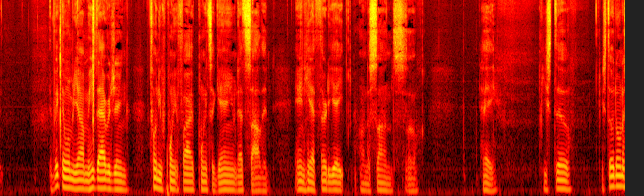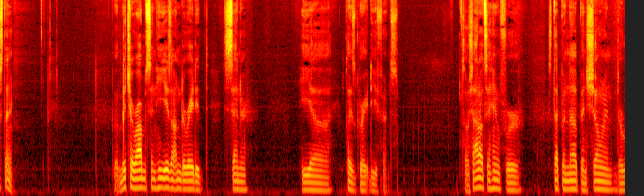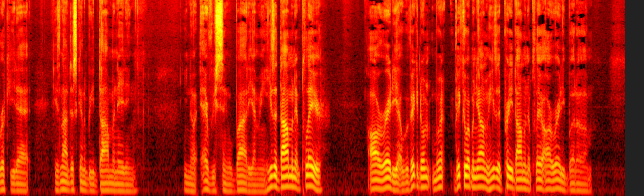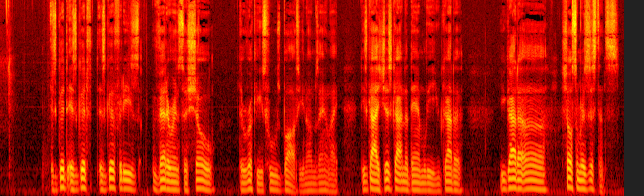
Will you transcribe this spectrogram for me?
Victor Wembanyama, he's averaging 20.5 points a game. That's solid. And he had 38 on the Suns. So, hey, he's still he's still doing his thing. But Mitchell Robinson, he is an underrated center. He uh, plays great defense. So shout out to him for stepping up and showing the rookie that he's not just going to be dominating you know, every single body. I mean, he's a dominant player already. With Victor Victor Wembanyama, he's a pretty dominant player already. But um, it's good. It's good. It's good for these veterans to show the rookies who's boss. You know what I'm saying? Like these guys just got in the damn league. You gotta, you gotta uh, show some resistance.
